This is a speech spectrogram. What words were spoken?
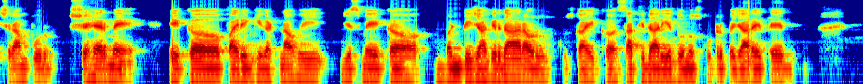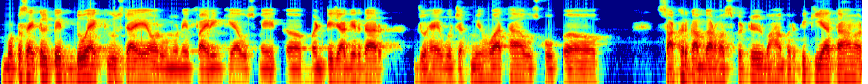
श्रीरामपुर शहर में एक अ, फायरिंग की घटना हुई जिसमें एक अ, बंटी जागीरदार और उसका एक अ, साथीदार ये दोनों स्कूटर पे जा रहे थे मोटरसाइकिल पे दो एक्यूज्ड आए और उन्होंने फायरिंग किया उसमें एक अ, बंटी जागीरदार जो है वो जख्मी हुआ था उसको साखर कामगार हॉस्पिटल वहाँ भर्ती किया था और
